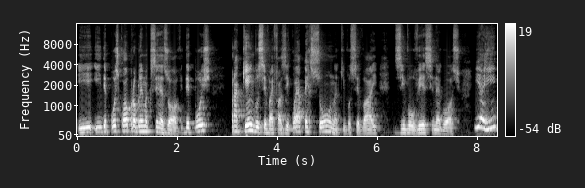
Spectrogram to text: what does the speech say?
E, e depois qual é o problema que você resolve. Depois, para quem você vai fazer, qual é a persona que você vai desenvolver esse negócio. E aí,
